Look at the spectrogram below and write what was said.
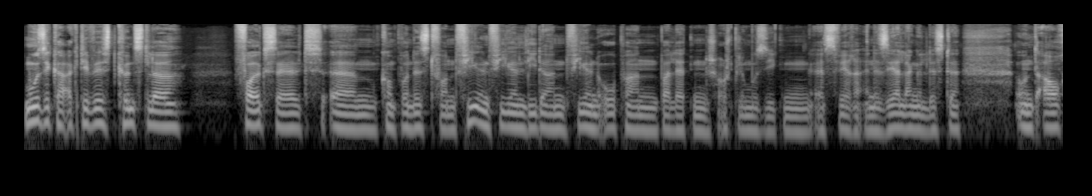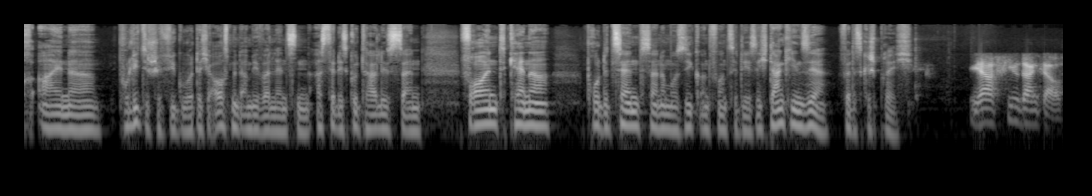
Musiker, Aktivist, Künstler, Volksheld, ähm, Komponist von vielen, vielen Liedern, vielen Opern, Balletten, Schauspielmusiken. Es wäre eine sehr lange Liste und auch eine politische Figur, durchaus mit Ambivalenzen. Asteris Kotalis, sein Freund, Kenner, Produzent seiner Musik und von CDs. Ich danke Ihnen sehr für das Gespräch. Ja, vielen Dank auch.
